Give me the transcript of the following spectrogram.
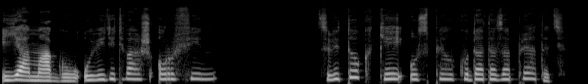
Я могу увидеть ваш орфин?» Цветок Кей успел куда-то запрятать,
